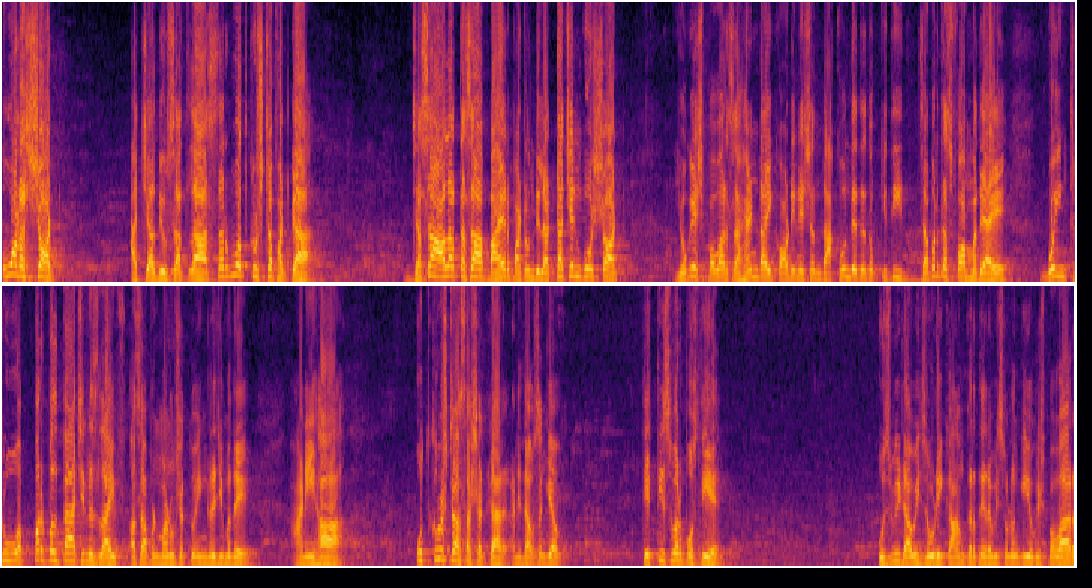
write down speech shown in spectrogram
what a shot आजच्या दिवसातला सर्वोत्कृष्ट फटका. जसा आला तसा बाहेर पाठवून दिला. Touch and go shot Yogesh पवारचं हँड आय कॉर्डिनेशन दाखवून देते तो किती जबरदस्त फॉर्ममध्ये आहे. Going through a purple patch in his life असं आपण म्हणू शकतो इंग्रजीमध्ये. आणि हा उत्कृष्ट असा षटकार. आणि धावसंख्या तेहतीसवर पोचती आहे उजवी डावी जोडी काम करते रवी सोलंकी योगेश पवार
